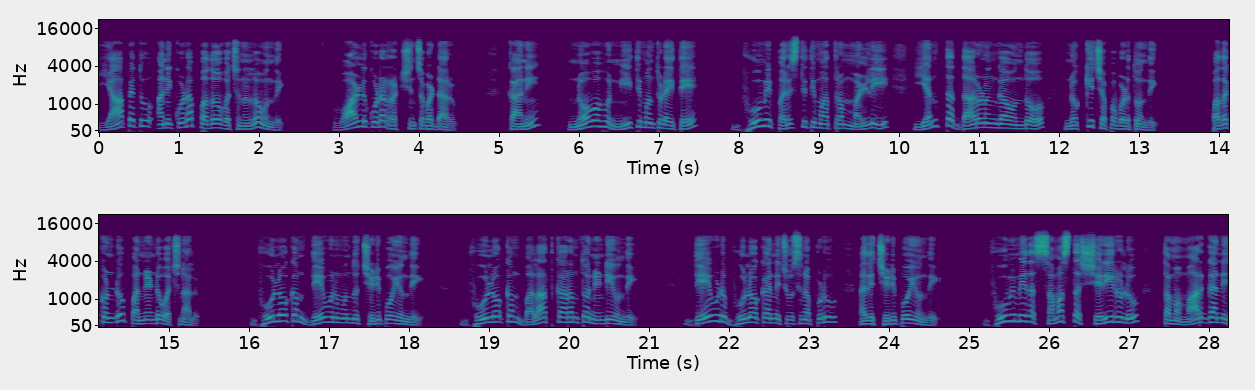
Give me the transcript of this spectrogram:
యాపెతు అని కూడా పదో వచనంలో ఉంది. వాళ్ళు కూడా రక్షించబడ్డారు. కాని నోవహు నీతిమంతుడైతే భూమి పరిస్థితి మాత్రం మళ్ళీ ఎంత దారుణంగా ఉందో నొక్కి చెప్పబడుతోంది. పదకొండు పన్నెండు వచనాలు. భూలోకం దేవుని ముందు చెడిపోయింది భూలోకం బలాత్కారంతో నిండి ఉంది. దేవుడు భూలోకాన్ని చూసినప్పుడు అది చెడిపోయి ఉంది. భూమి మీద సమస్త శరీరులు తమ మార్గాన్ని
